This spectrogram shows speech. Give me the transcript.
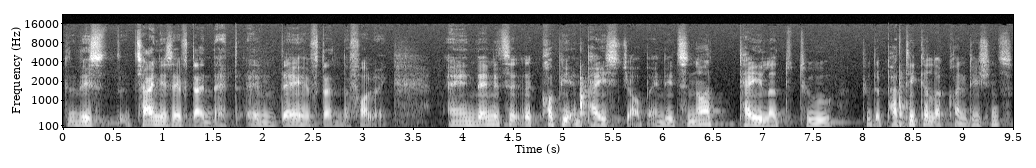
this the Chinese have done that, and they have done the following. And then it's a, a copy and paste job, and it's not tailored to, to the particular conditions,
